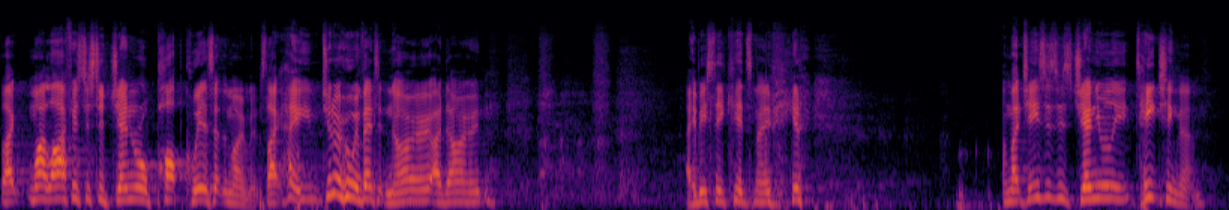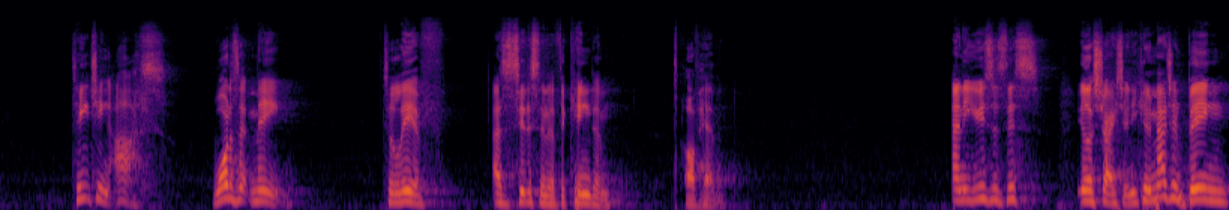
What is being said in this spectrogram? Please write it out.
Like, my life is just a general pop quiz at the moment. It's like, hey, do you know who invented? No, I don't. ABC kids, maybe. I'm like, Jesus is genuinely teaching them, teaching us, what does it mean to live as a citizen of the kingdom of heaven? And he uses this illustration. You can imagine being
